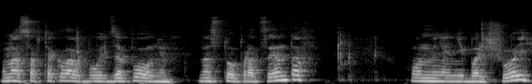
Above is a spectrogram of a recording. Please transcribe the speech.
У нас автоклав будет заполнен на 100%. Он у меня небольшой.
